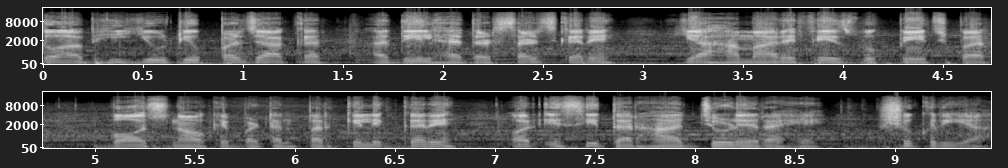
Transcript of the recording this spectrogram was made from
तो अभी यूट्यूब पर जाकर अदील हैदर सर्च करें या हमारे फेसबुक पेज पर वॉच नाव के बटन पर क्लिक करें और इसी तरह जुड़े रहें। शुक्रिया।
